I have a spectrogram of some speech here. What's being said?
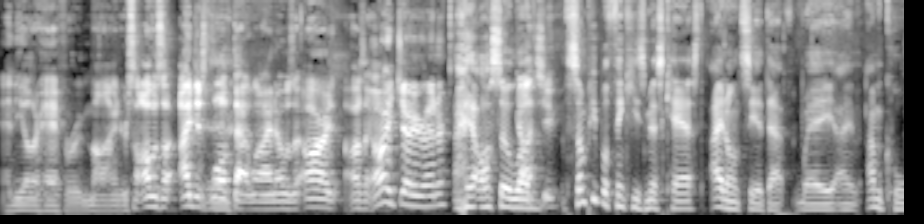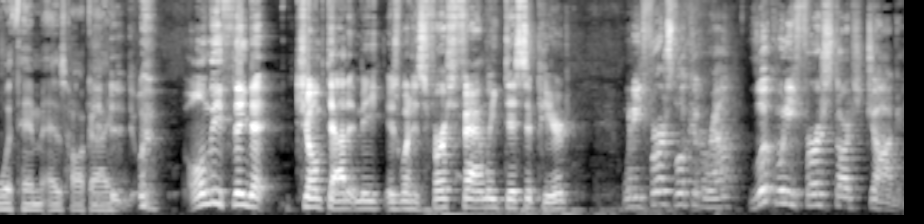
and the other half are in mine. Or so I was like, I just loved that line. I was like, all right, I was like, all right, Jerry Renner. I also love. you. Some people think he's miscast. I don't see it that way. I, I'm cool with him as Hawkeye. Only thing that jumped out at me is when his first family disappeared. When he first looking around, look when he first starts jogging.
